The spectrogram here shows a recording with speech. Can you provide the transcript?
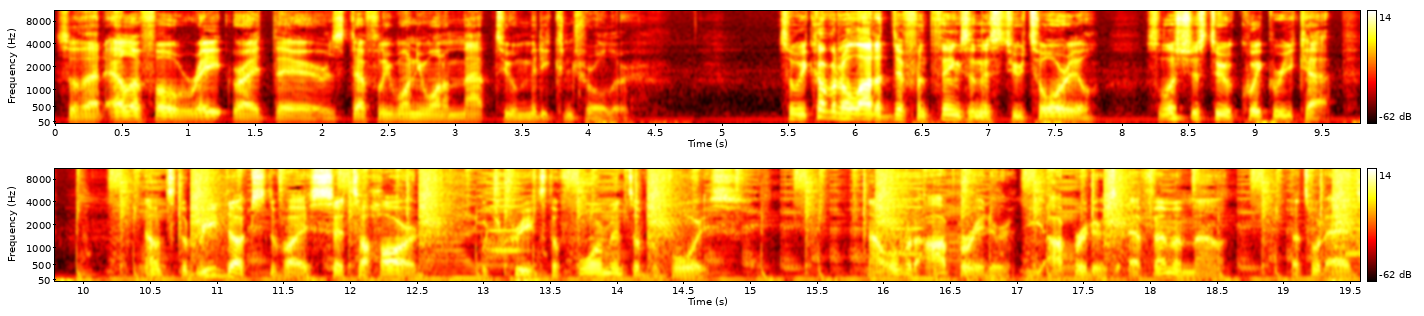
So that LFO rate right there is definitely one you want to map to a MIDI controller. So we covered a lot of different things in this tutorial. So let's just do a quick recap. Now it's the Redux device set to hard which creates the formant of the voice now over to operator, the operator's FM amount, that's what adds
